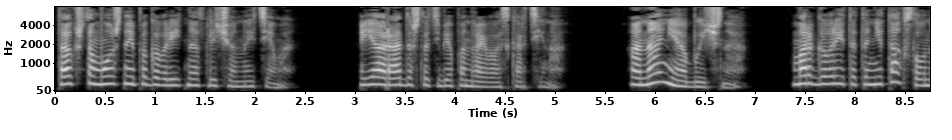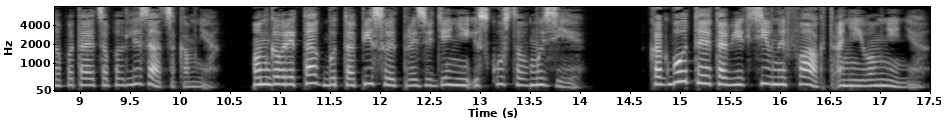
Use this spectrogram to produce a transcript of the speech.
так что можно и поговорить на отвлеченные темы. Я рада, что тебе понравилась картина. Она необычная, Марк говорит это не так, словно пытается подлизаться ко мне. Он говорит так, будто описывает произведение искусства в музее. Как будто это объективный факт, а не его мнение.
